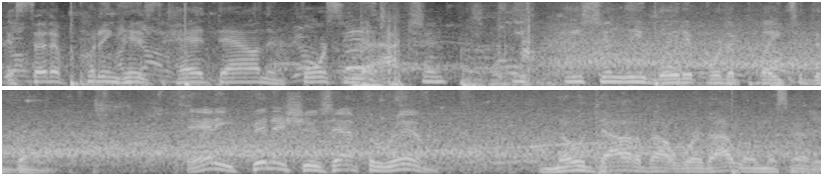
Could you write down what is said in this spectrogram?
Instead of putting his head down and forcing the action, he patiently waited for the play to develop. And he finishes at the rim. No doubt about where that one was headed.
